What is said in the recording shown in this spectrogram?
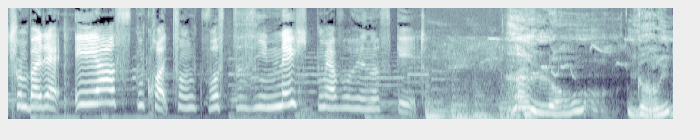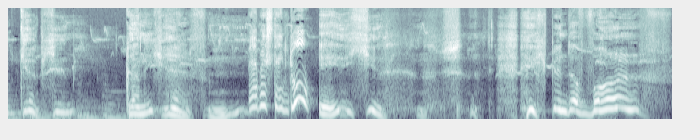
schon bei der ersten Kreuzung wusste sie nicht mehr, wohin es geht. Hallo, Grünkäppchen. Kann ich helfen? Wer bist denn du? Ich. Ich bin der Wolf.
